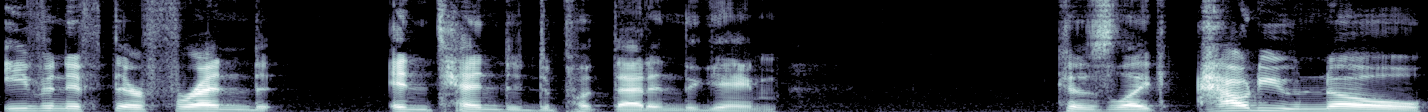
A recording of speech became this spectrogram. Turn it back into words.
even if their friend intended to put that in the game because, like, how do you know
